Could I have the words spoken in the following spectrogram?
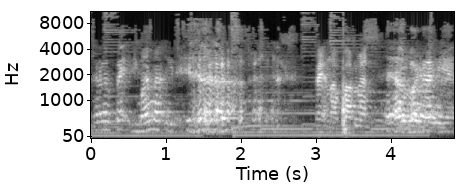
Sekarang pe di mana gitu kayak lapangan. Lapangan ya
